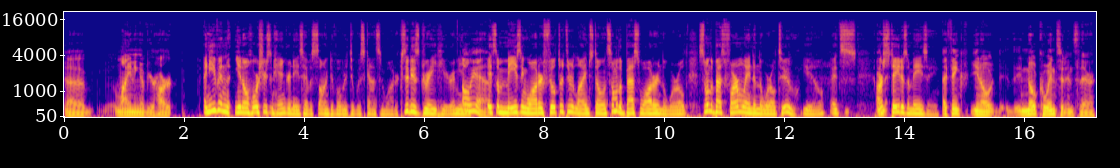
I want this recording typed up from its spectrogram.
uh, lining of your heart. And even you know, horseshoes and hand grenades have a song devoted to Wisconsin water because it is great here. I mean, Oh, yeah. it's amazing water filtered through limestone. Some of the best water in the world. Some of the best farmland in the world too. You know, it's our And- state is amazing. I think you know, no coincidence there.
